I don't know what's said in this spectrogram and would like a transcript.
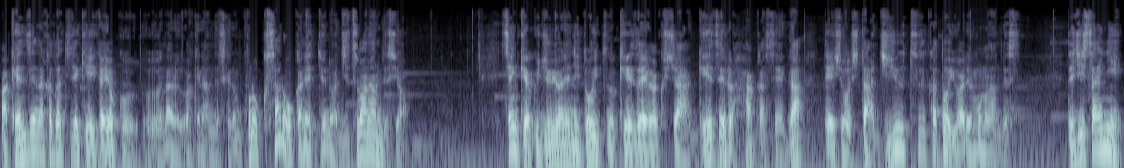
まあ、健全な形で景気が良くなるわけなんですけども、この腐るお金っていうのは実話なんですよ。1914年にドイツの経済学者ゲゼル博士が提唱した自由通貨と言われるものなんです。で、実際に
